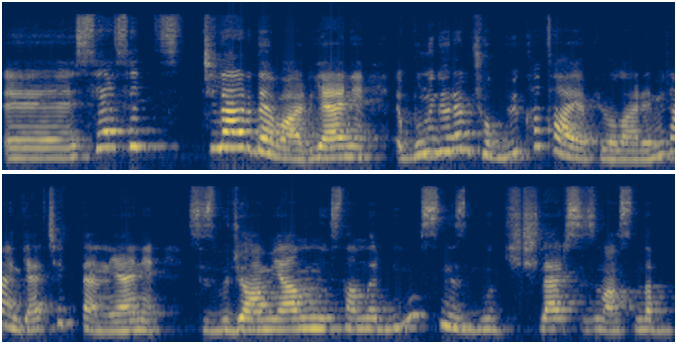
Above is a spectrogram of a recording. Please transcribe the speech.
e, siyasetçiler de var. Yani e, bunu görüyorum çok büyük hata yapıyorlar Emirhan gerçekten. Yani siz bu camianın insanları değil misiniz? Bu kişiler sizin aslında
